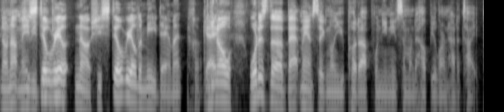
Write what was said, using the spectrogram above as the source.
No, not maybe. She's still Beacon. real. No, she's still real to me. Damn it. Okay. You know what is the Batman signal you put up when you need someone to help you learn how to type?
